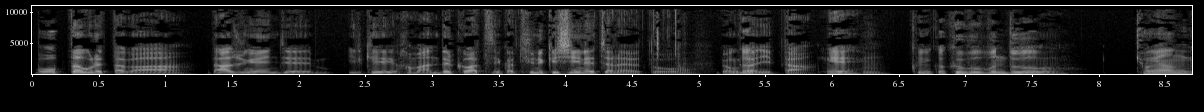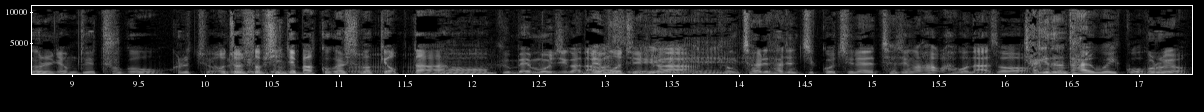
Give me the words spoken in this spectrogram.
뭐 없다고 그랬다가 나중에 이제 이렇게 하면 안 될 것 같으니까 뒤늦게 시인했잖아요. 또 명단이 있다. 예. 음. 그러니까 그 부분도 경향을 염두에 두고 그렇죠. 어쩔 수 없이. 이제 맞고 갈 수밖에 어, 없다. 어, 그 메모지가 메모지. 나왔으니까 예, 예. 경찰이 사진 찍고 진해 체증을 하- 하고 나서 자기들은 다 알고 있고. 그러요.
